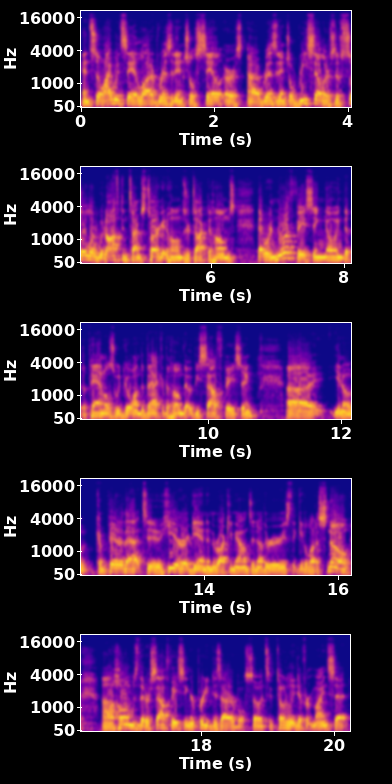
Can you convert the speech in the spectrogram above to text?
and so I would say a lot of residential sale or uh, residential resellers of solar would oftentimes target homes or talk to homes that were north facing, knowing that the panels would go on the back of the home that would be south facing. Uh, you know, compare that to here again in the Rocky Mountains and other areas that get a lot of snow. Uh, homes that are south facing are pretty desirable, so it's a totally different mindset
